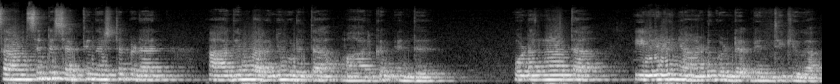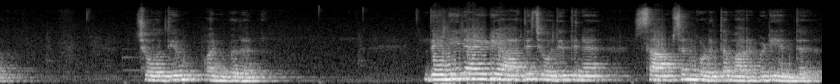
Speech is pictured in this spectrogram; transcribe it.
സാംസന്റെ ശക്തി നഷ്ടപ്പെടാൻ ആദ്യം പറഞ്ഞുകൊടുത്ത മാർഗം എന്ത്? ഉണങ്ങാത്ത ഏഴ് ഞാണുകൊണ്ട് ബന്ധിക്കുക. ചോദ്യം ഒൻപത്. ദലീലായുടെ ആദ്യ ചോദ്യത്തിന് സാംസൺ കൊടുത്ത മറുപടി എന്ത്?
